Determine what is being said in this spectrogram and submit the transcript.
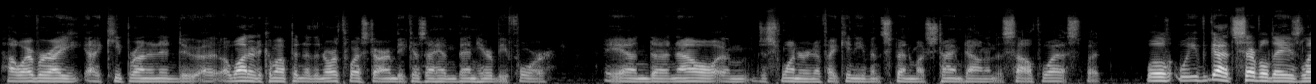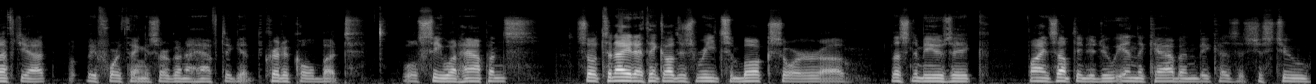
However, I, I keep running into, I, I wanted to come up into the northwest arm because I hadn't been here before. And uh, now I'm just wondering if I can even spend much time down in the southwest. But well, we've got several days left yet before things are going to have to get critical, but we'll see what happens. So tonight I think I'll just read some books or uh, listen to music, find something to do in the cabin because it's just too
